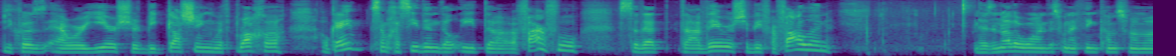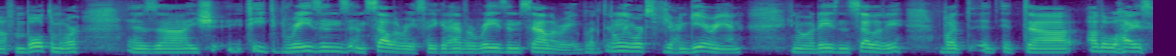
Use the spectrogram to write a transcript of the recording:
because our year should be gushing with bracha. Okay, some Hasidim they'll eat uh, farfel so that the avera should be farfalin. There's another one. This one I think comes from uh, from Baltimore. Is uh, should to eat raisins and celery, so you could have a raisin celery. But it only works if you're Hungarian, you know, a raisin celery. But it, it uh, otherwise,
